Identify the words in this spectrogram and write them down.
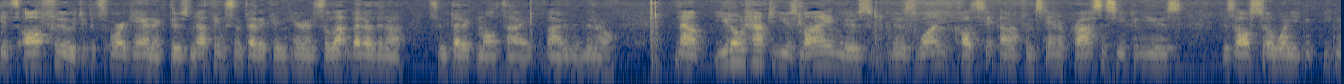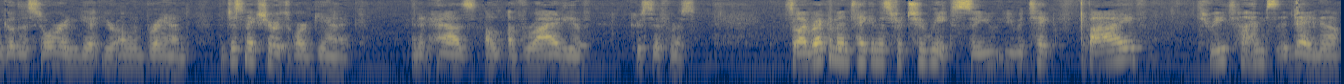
it's all food. It's organic. There's nothing synthetic in here. It's a lot better than a synthetic multivitamin mineral. Now, you don't have to use mine. There's there's one called uh, from Standard Process you can use. There's also one you can you can go to the store and get your own brand, but just make sure it's organic, and it has a, a variety of cruciferous. So I recommend taking this for two weeks. So you, you would take five, three times a day. Now,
